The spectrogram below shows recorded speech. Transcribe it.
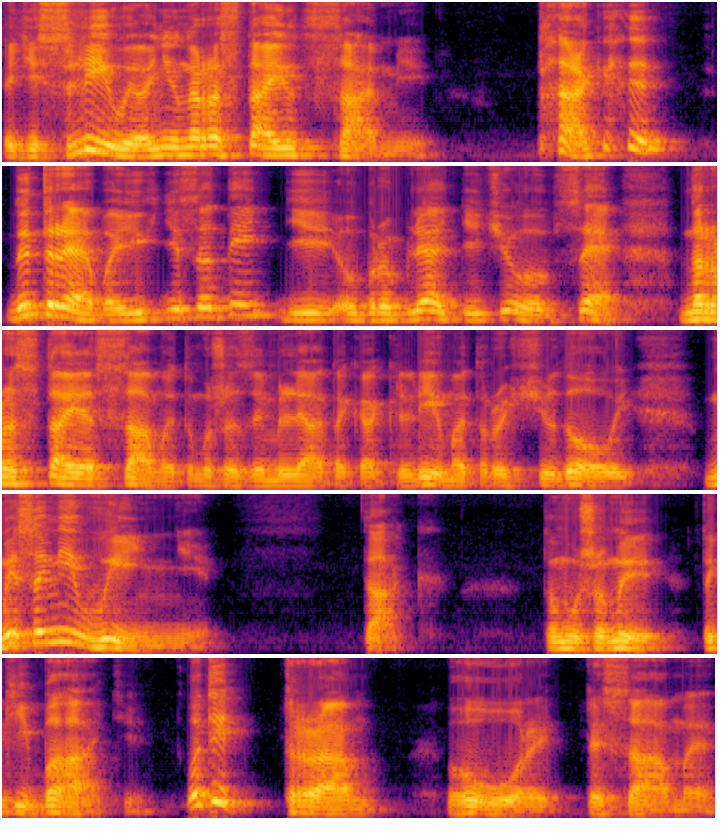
ці сліви, вони наростають самі. Так, не треба їх ні садити, ні обробляти, нічого. Все наростає саме, тому що земля така, клімат розчудовий. Ми самі винні. Так. Тому що ми такі багаті. От і Трамп говорить те саме,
